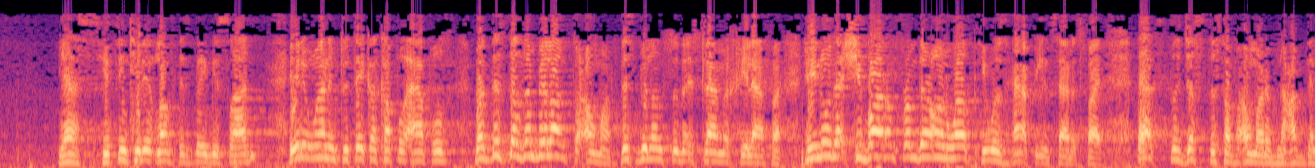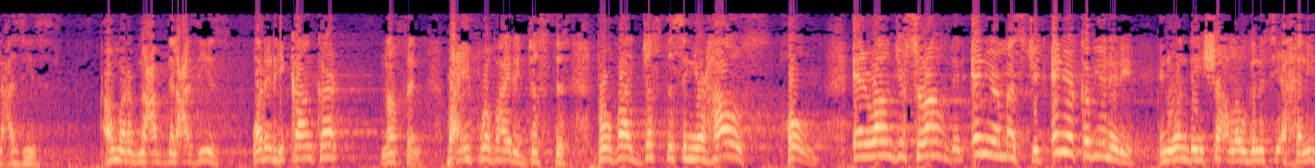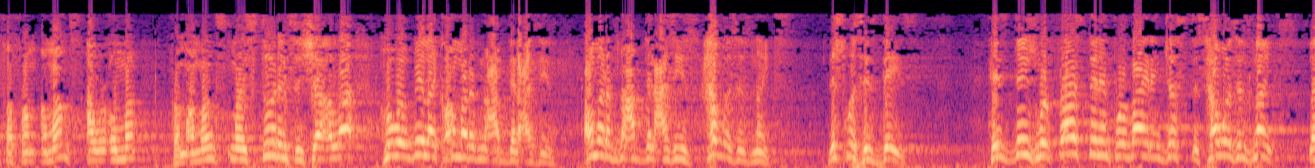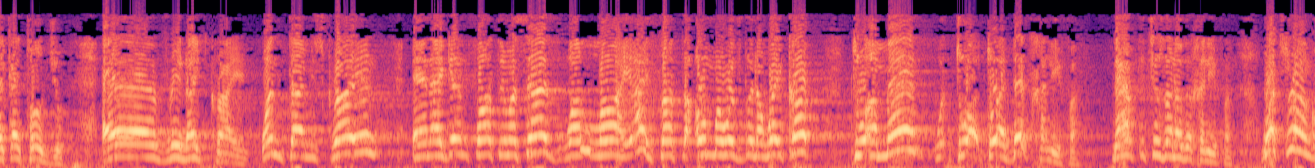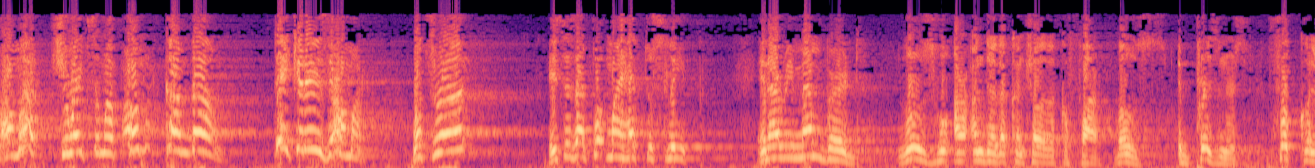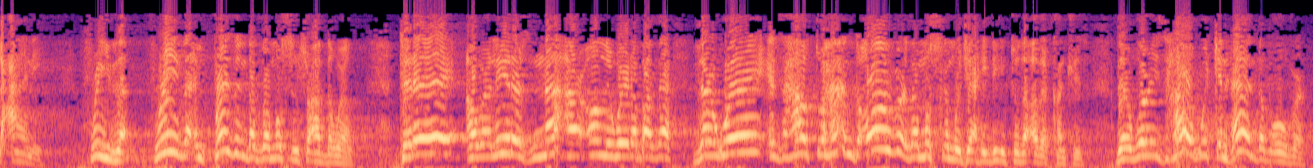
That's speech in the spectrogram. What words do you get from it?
Yes, you think he didn't love his baby son? He didn't want him to take a couple apples, but this doesn't belong to Umar. This belongs to the Islamic Khilafah. He knew that she bought him from their own wealth. He was happy and satisfied. That's the justice of Umar ibn Abdul Aziz. Umar ibn Abdul Aziz. What did he conquer? Nothing. But he provided justice. Provide justice in your house hold. And around your surrounding, in your masjid, in your community. And one day, inshallah, we're going to see a Khalifa from amongst our ummah from amongst my students, inshallah, who will be like Umar ibn Abdul Aziz. Umar ibn Abdul Aziz, how was his nights? This was his days. His days were fasting and providing justice. How was his nights? Like I told you, every night crying. One time he's crying, and again Fatima says, Wallahi, I thought the Ummah was going to wake up to a man, to a, to a dead Khalifa. They have to choose another Khalifa. What's wrong, Umar? She wakes him up. Umar, calm down. Take it easy, Umar. What's wrong? He says, I put my head to sleep. And I remembered those who are under the control of the kuffar, those prisoners. Fukul ani. Free the, free the imprisoned of the Muslims throughout the world. Today, our leaders not are only worried about that. Their worry is how to hand over the Muslim mujahideen to the other countries. Their worry is how we can hand them over.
